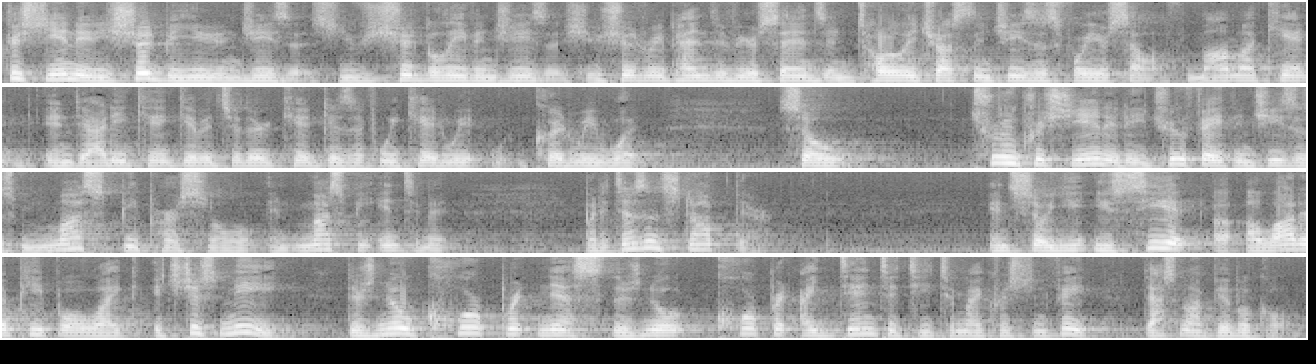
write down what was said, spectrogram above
Christianity should be you and Jesus. You should believe in Jesus. You should repent of your sins and totally trust in Jesus for yourself. Mama can't and daddy can't give it to their kid because if we kid we could we would. So true Christianity, true faith in Jesus must be personal and must be intimate. But it doesn't stop there. And so you, you see it a, a lot of people like it's just me. There's no corporateness, there's no corporate identity to my Christian faith. That's not biblical.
